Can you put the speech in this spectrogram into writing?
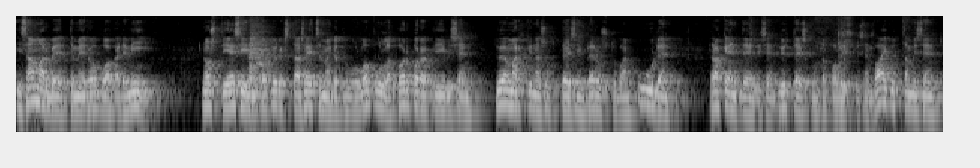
i samarbete med Åbo Akademi nosti esiin 1970-luvun lopulla korporatiivisen työmarkkinasuhteisiin perustuvan uuden rakenteellisen yhteiskuntapoliittisen vaikuttamisen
